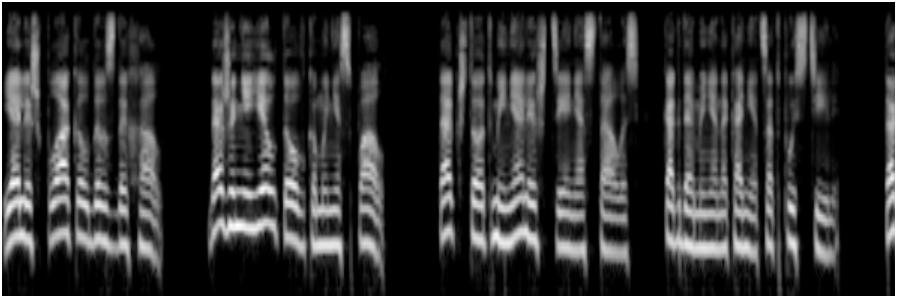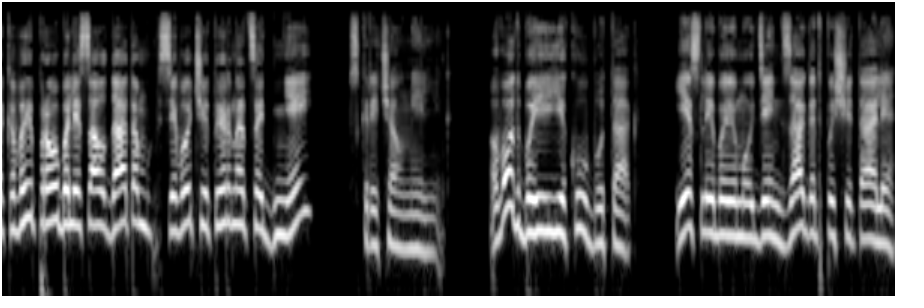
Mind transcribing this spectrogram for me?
я лишь плакал да вздыхал, даже не ел толком и не спал, так что от меня лишь тень осталась, когда меня, наконец, отпустили. «Так вы пробыли солдатом всего 14 дней?» — вскричал Мельник. «Вот бы и Якубу так. Если бы ему день за год посчитали,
